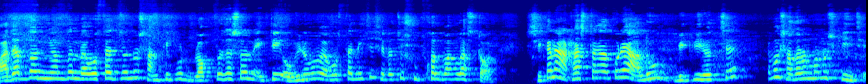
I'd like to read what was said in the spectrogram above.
বাজার দর নিয়ন্ত্রণ ব্যবস্থার জন্য শান্তিপুর ব্লক প্রশাসন একটি অভিনব ব্যবস্থা নিয়েছে, সেটা হচ্ছে সুফল বাংলা স্টল। সেখানে আঠাশ টাকা করে আলু বিক্রি হচ্ছে এবং সাধারণ মানুষ কিনছে।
